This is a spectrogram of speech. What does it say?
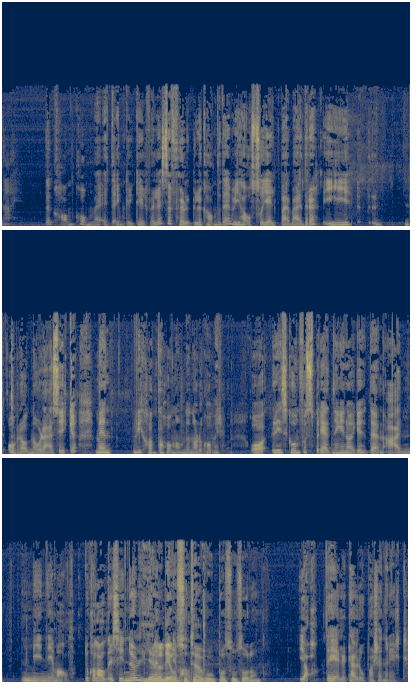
Nei. Det kan komme et enkelttilfelle. Selvfølgelig kan det det. Vi har også hjelpearbeidere i områdene hvor det er syke. Men vi kan ta hånd om det når det kommer. Og risikoen for spredning i Norge, den er minimal. Du kan aldri si null, Gjelder det også til Europa som sådan? Ja, det gjelder til Europa generelt.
